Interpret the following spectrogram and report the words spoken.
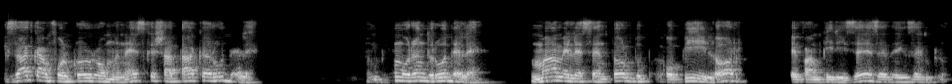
exact ca în folclor românesc, își atacă rudele. În primul rând, rudele. Mamele se întorc după copiii lor, se vampirizeze, de exemplu.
